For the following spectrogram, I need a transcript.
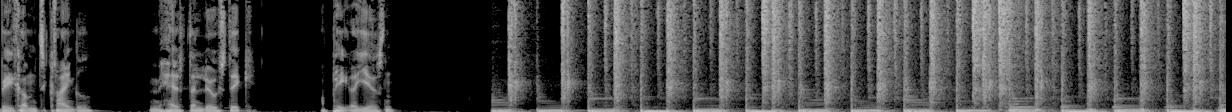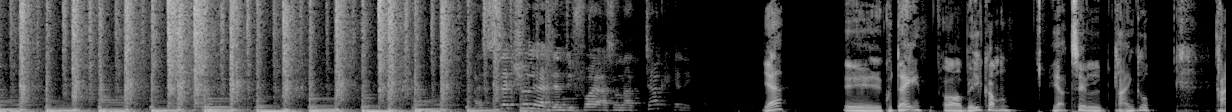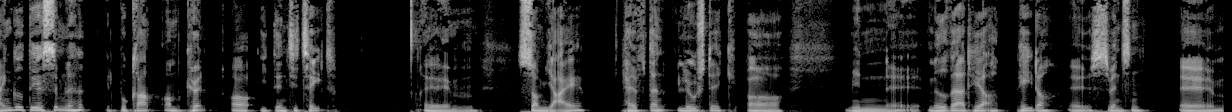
Velkommen til Krænket med Halvdan Løvstik og Peter sexually identify as an attack helicopter. Ja, øh, goddag og velkommen her til Krænket. Krænket, det er simpelthen et program om køn og identitet, øh, som jeg, Halfdan Løvstik og min øh, medvært her, Peter øh, Svendsen, øh,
